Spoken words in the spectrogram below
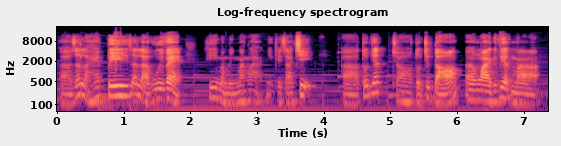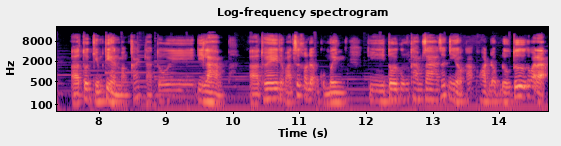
uh, rất là happy rất là vui vẻ khi mà mình mang lại những cái giá trị uh, tốt nhất cho tổ chức đó. Uh, ngoài cái việc mà uh, tôi kiếm tiền bằng cách là tôi đi làm à, thuê theo bán sức lao động của mình thì tôi cũng tham gia rất nhiều các hoạt động đầu tư các bạn ạ.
